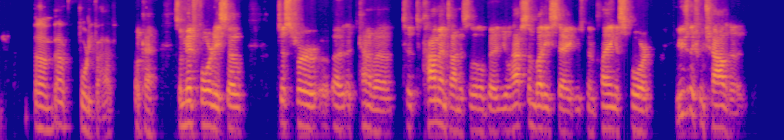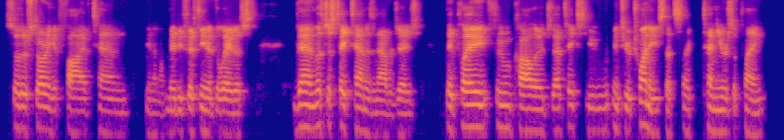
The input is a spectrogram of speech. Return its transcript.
Um, about 45. Okay, so mid 40s. So just for a, a kind of a, to, to comment on this a little bit, you'll have somebody say who's been playing a sport, usually from childhood. So they're starting at 5, 10, you know, maybe 15 at the latest. Then let's just take 10 as an average age. They play through college. That takes you into your 20s. That's like 10 years of playing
